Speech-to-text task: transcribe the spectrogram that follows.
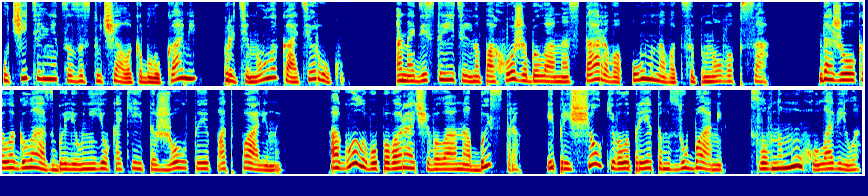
Учительница застучала каблуками, протянула Кате руку. Она действительно похожа была на старого умного цепного пса. Даже около глаз были у нее какие-то желтые подпалины, а голову поворачивала она быстро и прищелкивала при этом зубами, словно муху ловила.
